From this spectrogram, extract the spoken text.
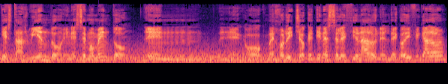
que estás viendo en ese momento en, o mejor dicho, que tienes seleccionado en el decodificador,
